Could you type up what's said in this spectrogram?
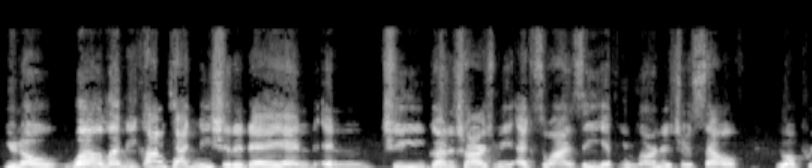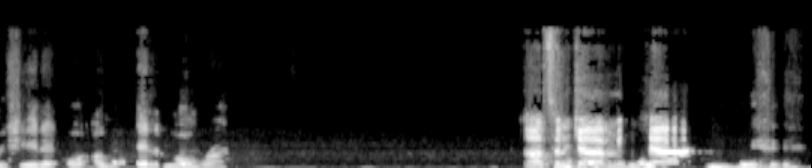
you know, well, let me contact Misha today and and she gonna charge me X, Y, and Z. If you learn it yourself, you'll appreciate it in the long run. Awesome job, Misha.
